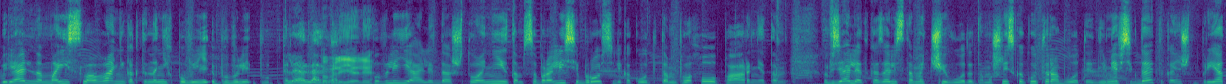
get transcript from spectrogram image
реально мои слова, они как-то на них повли- повли- повли- Повлияли. повлияли, да, что они там собрались и бросили какого-то там плохого парня, там, взяли, отказались там от чего-то, там, ушли с какой-то работы. И для меня всегда это, конечно, прият-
